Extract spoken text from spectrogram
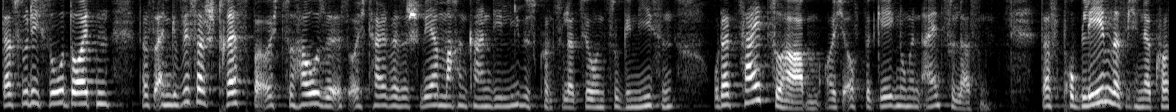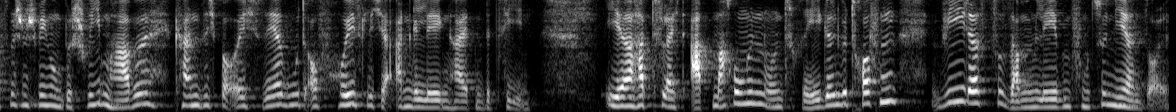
Das würde ich so deuten, dass ein gewisser Stress bei euch zu Hause es euch teilweise schwer machen kann, die Liebeskonstellation zu genießen oder Zeit zu haben, euch auf Begegnungen einzulassen. Das Problem, das ich in der kosmischen Schwingung beschrieben habe, kann sich bei euch sehr gut auf häusliche Angelegenheiten beziehen. Ihr habt vielleicht Abmachungen und Regeln getroffen, wie das Zusammenleben funktionieren soll.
